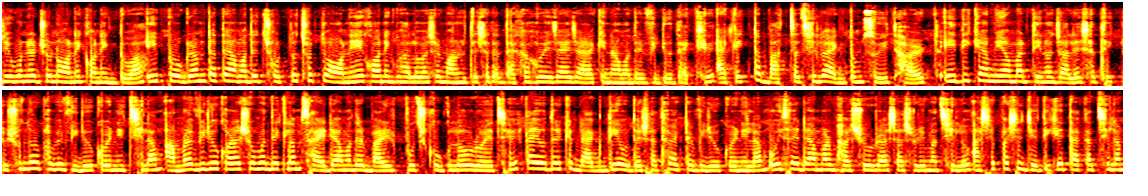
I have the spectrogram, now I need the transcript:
জীবনের জন্য অনেক অনেক দোয়া। এই প্রোগ্রামটাতে আমাদের ছোট্ট ছোট্ট অনেক অনেক ভালোবাসার মানুষদের সাথে দেখা হয়ে যায় যারা কিনা আমাদের ভিডিও দেখে। এক একটা বাচ্চা ছিল একদম সুইট হার্ট এইদিকে আমি আমার তিনো জালের সাথে একটু সুন্দরভাবে ভিডিও করে নিচ্ছিলাম। আমরা ভিডিও করার সময় দেখলাম সাইডে আমাদের বাড়ির পুচকুগুলোও রয়েছে। তাই ওদেরকে ডাক দিয়ে ওদের সাথেও একটা ভিডিও করে নিলাম। ওই সাইডে আমার ভাসুররা শাশুড়ি মা ছিল। আশেপাশে যেদিকে তাকাচ্ছিলাম,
